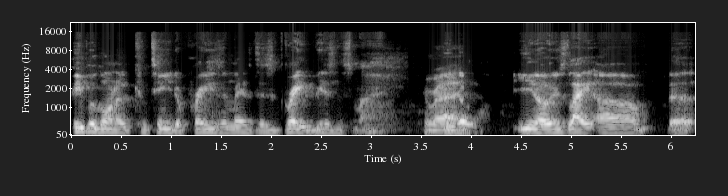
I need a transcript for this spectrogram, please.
people are going to continue to praise him as this great business mind. right? You know, you know, it's like um, the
